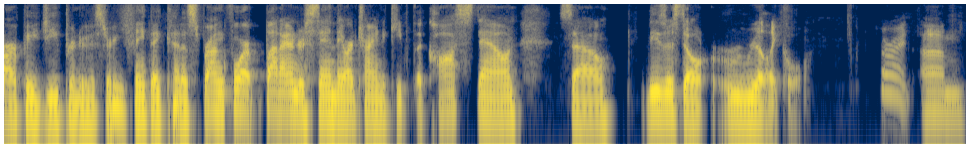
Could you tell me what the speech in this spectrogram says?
RPG producer. You think they could have sprung for it, but I understand they were trying to keep the costs down. So these are still really cool. All right. Um,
